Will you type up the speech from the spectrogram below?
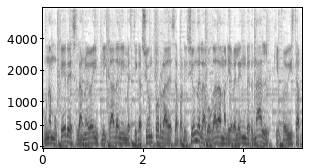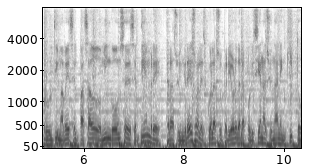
Una mujer es la nueva implicada en la investigación por la desaparición de la abogada María Belén Bernal, quien fue vista por última vez el pasado domingo 11 de septiembre, tras su ingreso a la Escuela Superior de la Policía Nacional en Quito,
